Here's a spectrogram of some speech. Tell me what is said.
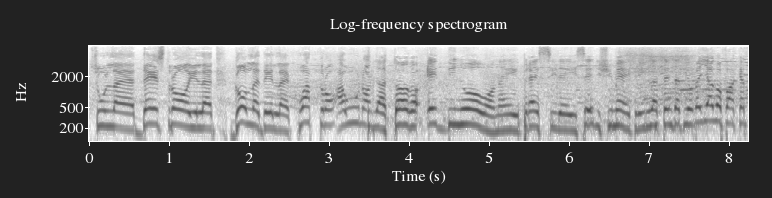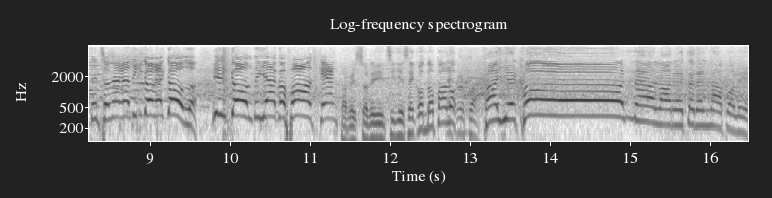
sul destro, il gol del 4 a 1. Il Toro è di nuovo nei pressi dei 16 metri, il tentativo per Iago Falk, attenzione, era di rigore, il gol, il gol di Iago Falk. Traversone di Insigne, secondo palo, Cagliecon, la rete del Napoli.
